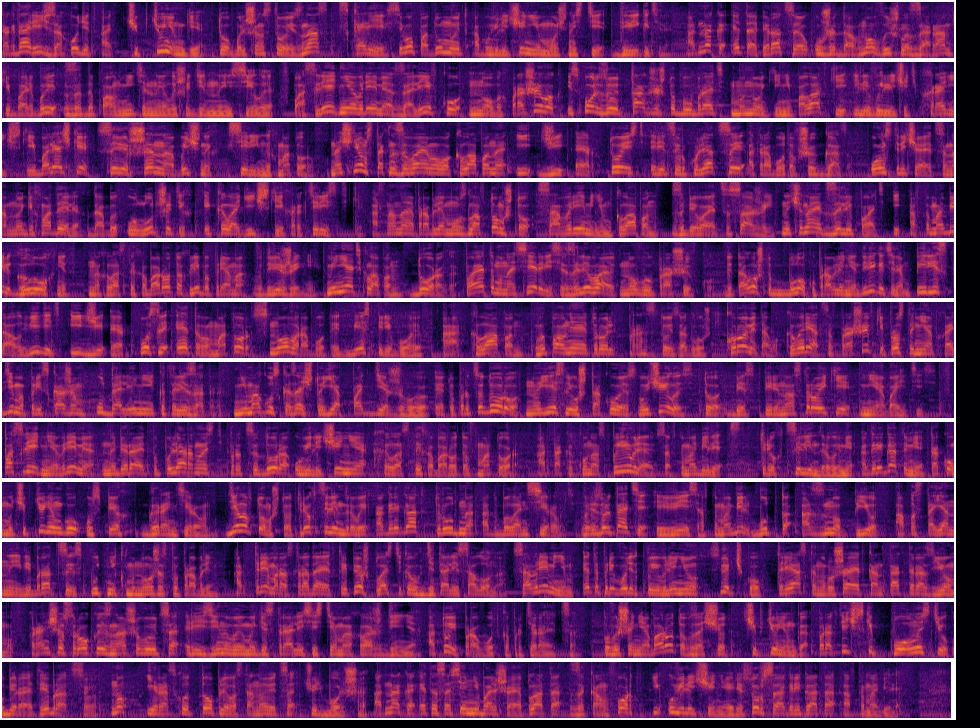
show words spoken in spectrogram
Когда речь заходит о чип-тюнинге, то большинство из нас, скорее всего, подумают об увеличении мощности двигателя. Однако эта операция уже давно вышла за рамки борьбы за дополнительные лошадиные силы. В последнее время заливку новых прошивок используют также, чтобы убрать многие неполадки или вылечить хронические болячки совершенно обычных серийных моторов. Начнем с так называемого клапана EGR, то есть рециркуляции отработавших газов. Он встречается на многих моделях, дабы улучшить их экологические характеристики. Основная проблема узла в том, что со временем клапан забивается сажей, начинает залипать, и автомобиль глохнет на холостых оборотах, либо прямо в движении. Менять клапан дорого, поэтому на сервисе заливают новую прошивку, для того, чтобы блок управления двигателем перестал видеть EGR. После этого мотор снова работает без перебоев, а клапан выполняет роль простой заглушки. Кроме того, ковыряться в прошивке просто необходимо при, скажем, удалении катализатора. Не могу могу сказать, что я поддерживаю эту процедуру, но если уж такое случилось, то без перенастройки не обойтись. В последнее время набирает популярность процедура увеличения холостых оборотов мотора. А так как у нас появляются автомобили с трехцилиндровыми агрегатами, такому чип-тюнингу успех гарантирован. Дело в том, что трехцилиндровый агрегат трудно отбалансировать. В результате весь автомобиль будто озноб пьет, а постоянные вибрации – спутник множества проблем. От тремора страдает крепеж пластика пластиковых деталей салона. Со временем это приводит к появлению сверчков. Тряска нарушает контакты разъемов. Раньше срока изнашиваются резиновые магистрали системы охлаждения, а то и проводка протирается. Повышение оборотов за счет чип-тюнинга практически полностью убирает вибрацию. Но и расход топлива становится чуть больше. Однако это совсем небольшая плата за комфорт и увеличение ресурса агрегата автомобиля.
